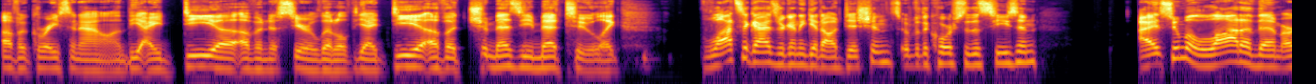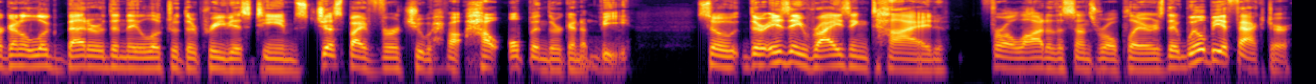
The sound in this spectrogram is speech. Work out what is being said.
of a Grayson Allen, the idea of a Nassir Little, the idea of a Chimezie Metu, like lots of guys are going to get auditions over the course of the season. I assume a lot of them are going to look better than they looked with their previous teams just by virtue of how open they're going to be. So there is a rising tide for a lot of the Suns role players that will be a factor.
